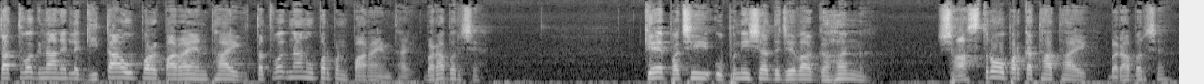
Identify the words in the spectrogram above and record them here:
તત્વજ્ઞાન એટલે ગીતા ઉપર પારાયણ થાય, તત્વજ્ઞાન ઉપર પણ પારાયણ થાય, બરાબર છે. કે પછી ઉપનિષદ જેવા ગહન શાસ્ત્રો ઉપર કથા થાય, બરાબર છે.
